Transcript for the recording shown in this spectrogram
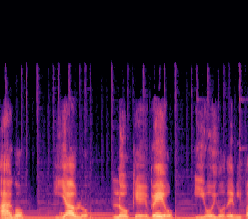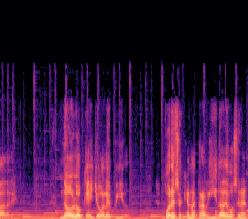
hago y hablo lo que veo y oigo de mi Padre, no lo que yo le pido. Por eso es que nuestra vida devocional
